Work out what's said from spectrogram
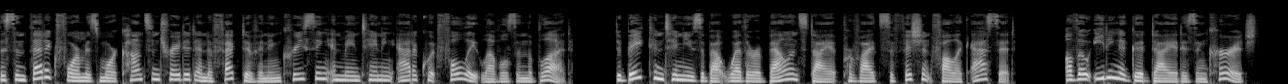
the synthetic form is more concentrated and effective in increasing and maintaining adequate folate levels in the blood. Debate continues about whether a balanced diet provides sufficient folic acid. Although eating a good diet is encouraged,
